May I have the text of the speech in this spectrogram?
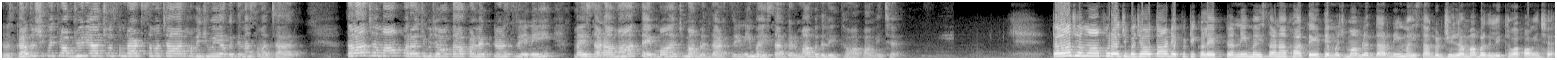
નમસ્કાર દર્શક મિત્રો, આપ જોઈ રહ્યા છો સમ્રાટ સમાચાર. હવે જોઈએ અગત્યના સમાચાર. તળાજામાં ફરજ બજાવતા કલેક્ટર શ્રીની મહેસાણામાં તેમજ મામલતદાર શ્રીની મહીસાગરમાં બદલી થવા પામી છે. તળાજામાં ફરજ બજાવતા ડેપ્યુટી કલેક્ટરની મહેસાણા ખાતે તેમજ મામલતદારની મહીસાગર જિલ્લામાં બદલી થવા પામી છે.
